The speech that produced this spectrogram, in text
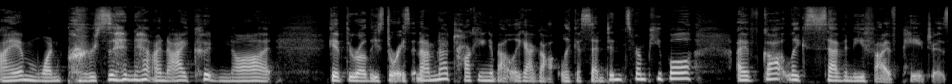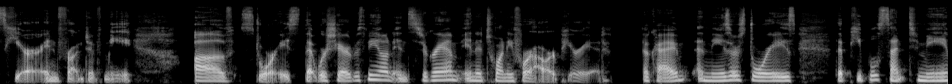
I am one person and I could not get through all these stories. And I'm not talking about like I got like a sentence from people. I've got like 75 pages here in front of me of stories that were shared with me on Instagram in a 24 hour period. Okay. And these are stories that people sent to me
